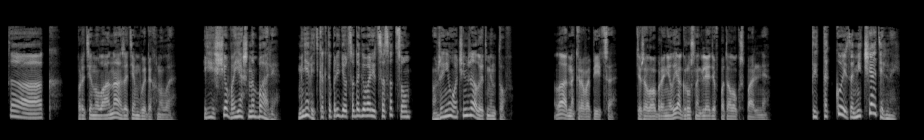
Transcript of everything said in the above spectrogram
«Так», — протянула она, а затем выдохнула. еще вояж на бале. Мне ведь как-то придется договориться с отцом. Он же не очень жалует ментов». «Ладно, кровопийца», — тяжело обронил я, грустно глядя в потолок спальни. «Ты такой замечательный!» —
